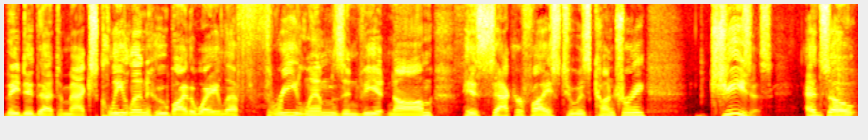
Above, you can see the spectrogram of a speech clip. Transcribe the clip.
They did that to Max Cleland, who, by the way, left three limbs in Vietnam, his sacrifice to his country. Jesus. And so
